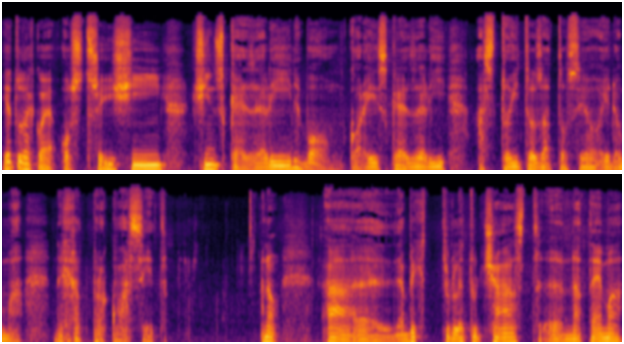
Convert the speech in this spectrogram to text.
Je to takové ostřejší čínské zelí nebo korejské zelí a stojí to za to si ho i doma nechat prokvasit. No a e, abych tuhle tu část e, na téma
